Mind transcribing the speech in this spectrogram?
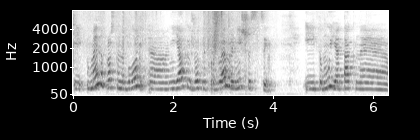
і в мене просто не було е, ніяких жодних проблем раніше з цим. І тому я так не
